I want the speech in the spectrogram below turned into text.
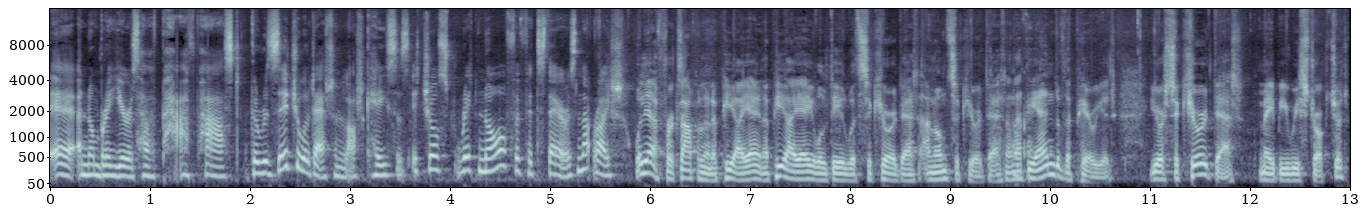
uh, a number of years have, have passed, the residual debt in a lot of cases it's just written off if it's there, isn't that right? Well, yeah, for example, in a PIA, and a PIA will deal with secured debt and unsecured debt. And at the end of the period, your secured debt may be restructured,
